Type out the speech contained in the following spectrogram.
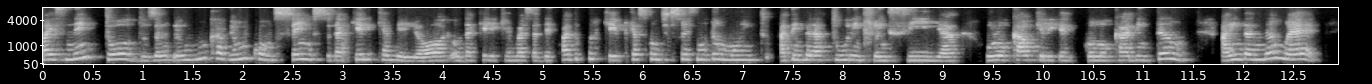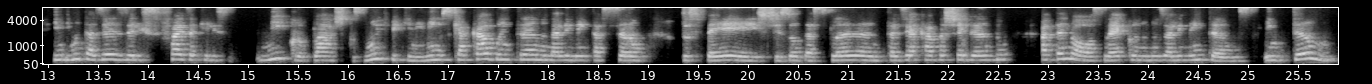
Mas nem todos, eu, eu, nunca vi um consenso daquele que é melhor ou daquele que é mais adequado. Por quê? Porque as condições mudam muito. A temperatura influencia, o local que ele é colocado. Então, ainda não é. E muitas vezes eles faz aqueles microplásticos muito pequenininhos que acabam entrando na alimentação dos peixes ou das plantas e acaba chegando até nós, né, quando nos alimentamos. Então,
